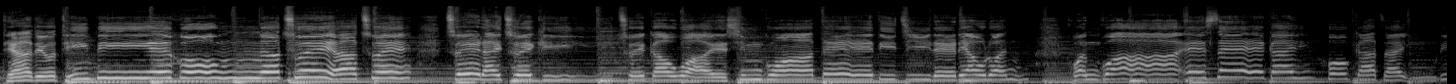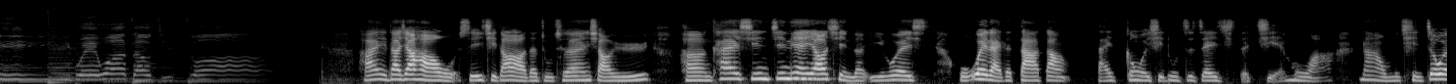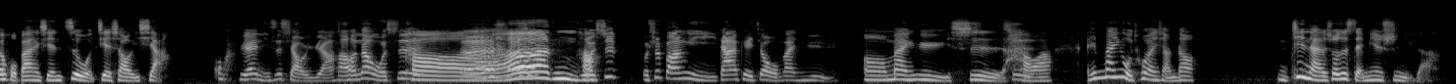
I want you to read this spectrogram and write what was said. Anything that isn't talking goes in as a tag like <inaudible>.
听着天边的风啊吹啊吹，吹来吹去，吹到我的心肝底，伫一个缭乱繁华的世界，好佳哉有你陪我走一逝。嗨，大家好，我是一起到老的主持人小鱼，很开心今天邀请了一位我未来的搭档来跟我一起录制这一集的节目啊。那我们请这位伙伴先自我介绍一下。哦，原来你是小鱼啊！好，那我是，好，呃 <laughs> 嗯，<laughs> 好我，是我是方怡，大家可以叫我曼玉。哦，曼玉是是好啊。哎，曼玉，我突然想到，你进来的时候是谁面试你的啊、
